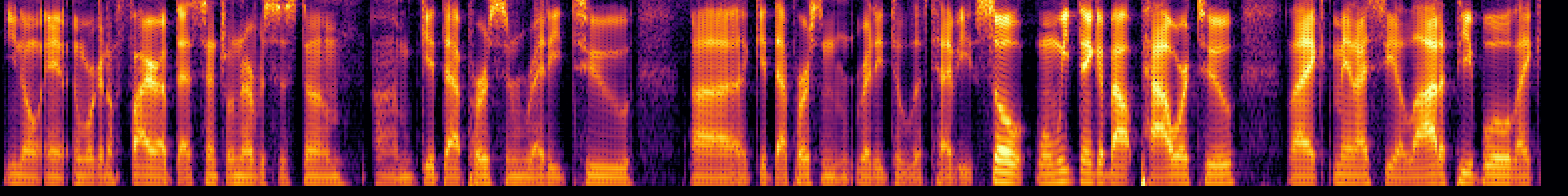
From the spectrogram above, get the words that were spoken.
you know, and, and, we're gonna fire up that central nervous system, um, get that person ready to uh, get that person ready to lift heavy. So when we think about power too, like man, I see a lot of people like,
